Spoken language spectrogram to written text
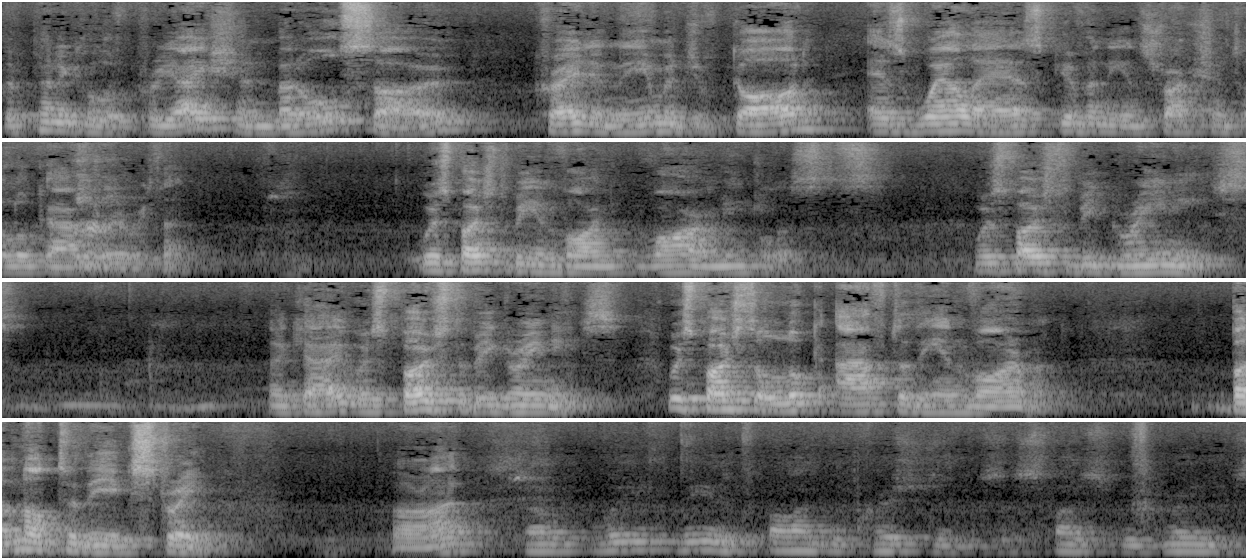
the pinnacle of creation, but also created in the image of God, as well as given the instruction to look after everything. We're supposed to be envi- environmentalists. We're supposed to be greenies. Okay, we're supposed to be greenies. We're supposed to look after the environment, but not to the extreme. All right? So we, we as Bible Christians are supposed to be greenies,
